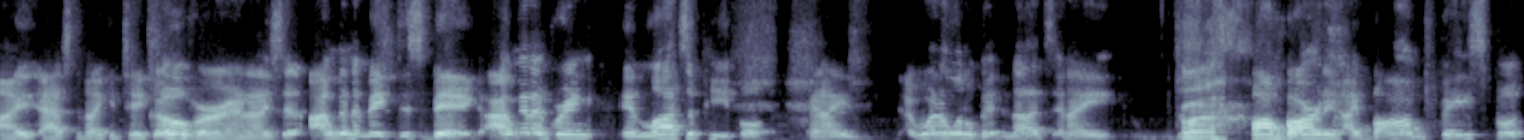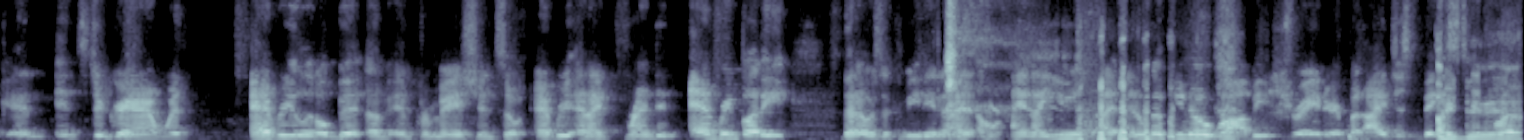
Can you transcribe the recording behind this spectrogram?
I asked if I could take over, and I said, I'm going to make this big. I'm going to bring in lots of people. And I, I went a little bit nuts, and I bombarded, I bombed Facebook and Instagram with every little bit of information. So every, and I friended everybody that I was a comedian. And I, and I used, I, I don't know if you know Robbie Schrader, but I just based I do, yeah.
